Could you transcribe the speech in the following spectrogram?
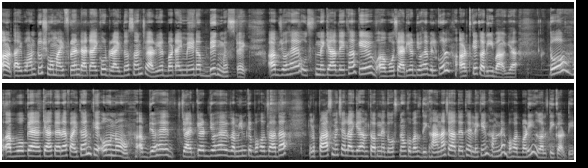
earth. I want to show my friend that I could drive the sun chariot, but I made a big mistake. अब जो है उसने क्या देखा कि वो चैरियट जो है बिल्कुल अर्थ के करीब आ गया तो अब वो क्या क्या कह रहा है पाइथन के ओ नो अब जो है जैकेट जो है ज़मीन के बहुत ज़्यादा पास में चला गया हम तो अपने दोस्तों को बस दिखाना चाहते थे लेकिन हमने बहुत बड़ी गलती कर दी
